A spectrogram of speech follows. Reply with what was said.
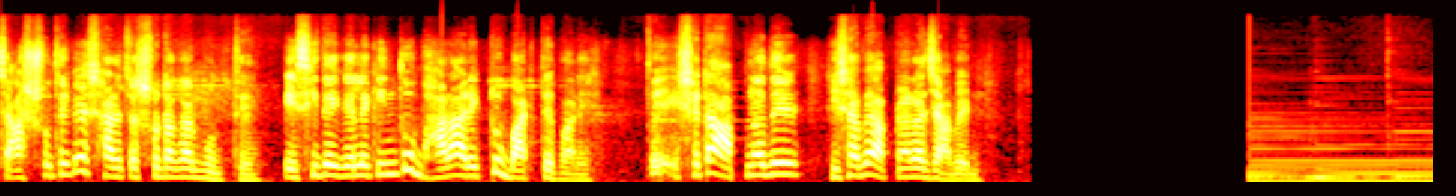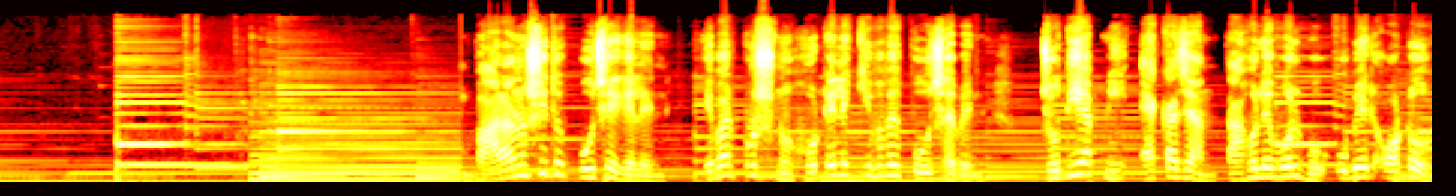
চারশো থেকে সাড়ে চারশো টাকার মধ্যে। এসিতে গেলে কিন্তু ভাড়া আরেকটু বাড়তে পারে। তো সেটা আপনাদের হিসাবে আপনারা যাবেন। বারাণসী তো পৌঁছে গেলেন। এবার প্রশ্ন, হোটেলে কীভাবে পৌঁছাবেন? যদি আপনি একা যান, তাহলে বলব উবের অটো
